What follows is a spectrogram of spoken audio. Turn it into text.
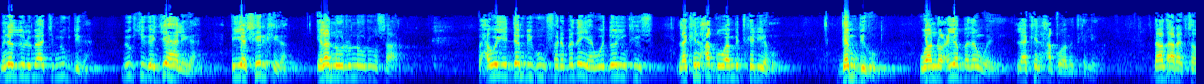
min adulumaati mugdiga mugdiga jahliga iyo shirkiga ila nuuru nuuru u saaro waxa weeye dembigu fara badan yahay wadooyinkiisu laakiin xaqu waa mid keliyahu dembigu waa noocyo badan weeye laakiin xaqu waa mid keliya hadaad aragto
